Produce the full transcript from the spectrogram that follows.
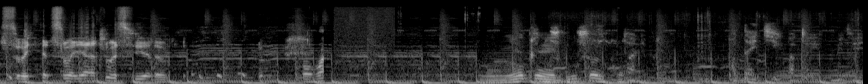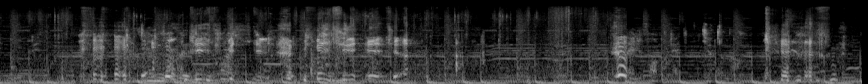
своя, своя атмосфера. Да Нет, я иду Что только. дали, блин? Отдайте, отдай медведь, блядь. Медведя. Эльфа, блядь, где ты нахуй?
